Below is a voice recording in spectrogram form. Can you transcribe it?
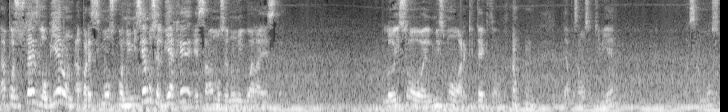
Ah, pues ustedes lo vieron. Aparecimos. Cuando iniciamos el viaje, estábamos en uno igual a este. Lo hizo el mismo arquitecto. ya pasamos aquí bien. Pasamos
